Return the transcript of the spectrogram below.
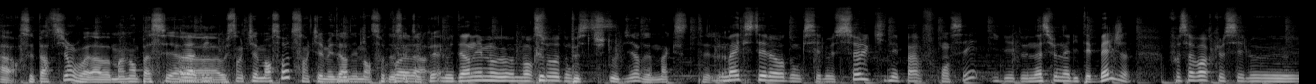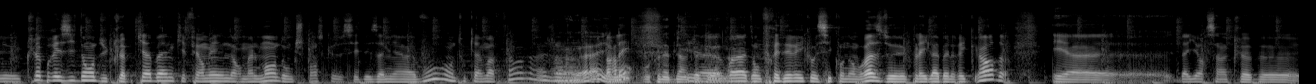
Alors, c'est parti, on va maintenant passer à- Voilà, donc- au cinquième morceau, le cinquième et dernier morceau de voilà, cette EP. Le dernier mo- Que morceau, donc, peux-tu nous dire de Max Taylor? Max Taylor, donc c'est le seul qui n'est pas français, il est de nationalité belge. Faut savoir que c'est le club résident du club Cabane qui est fermé normalement, donc je pense que c'est des amis à vous, en tout cas Martin, j'en Ah ouais, parlé. on, on connaît bien le club euh, Cabane. voilà, donc Frédéric aussi qu'on embrasse de Play Label Record. Et euh, d'ailleurs, c'est un club euh,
